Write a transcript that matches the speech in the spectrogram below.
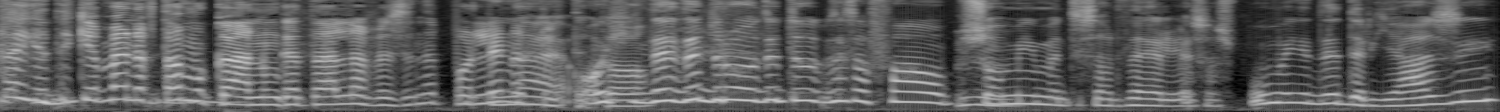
ναι, γιατί και εμένα αυτά μου κάνουν, κατάλαβες. Είναι πολύ ναι, ενοχλητικό. Όχι, δεν, δεν, τρώω, δεν, δεν θα φάω ψωμί με τις σαρδέλες, ας πούμε, γιατί δεν ταιριάζει.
